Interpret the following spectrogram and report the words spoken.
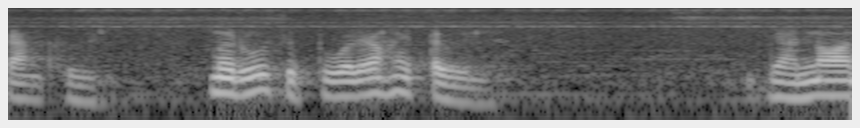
กลางคืน เมื่อรู้สึกตัวแล้วให้ตื่น อย่านอน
